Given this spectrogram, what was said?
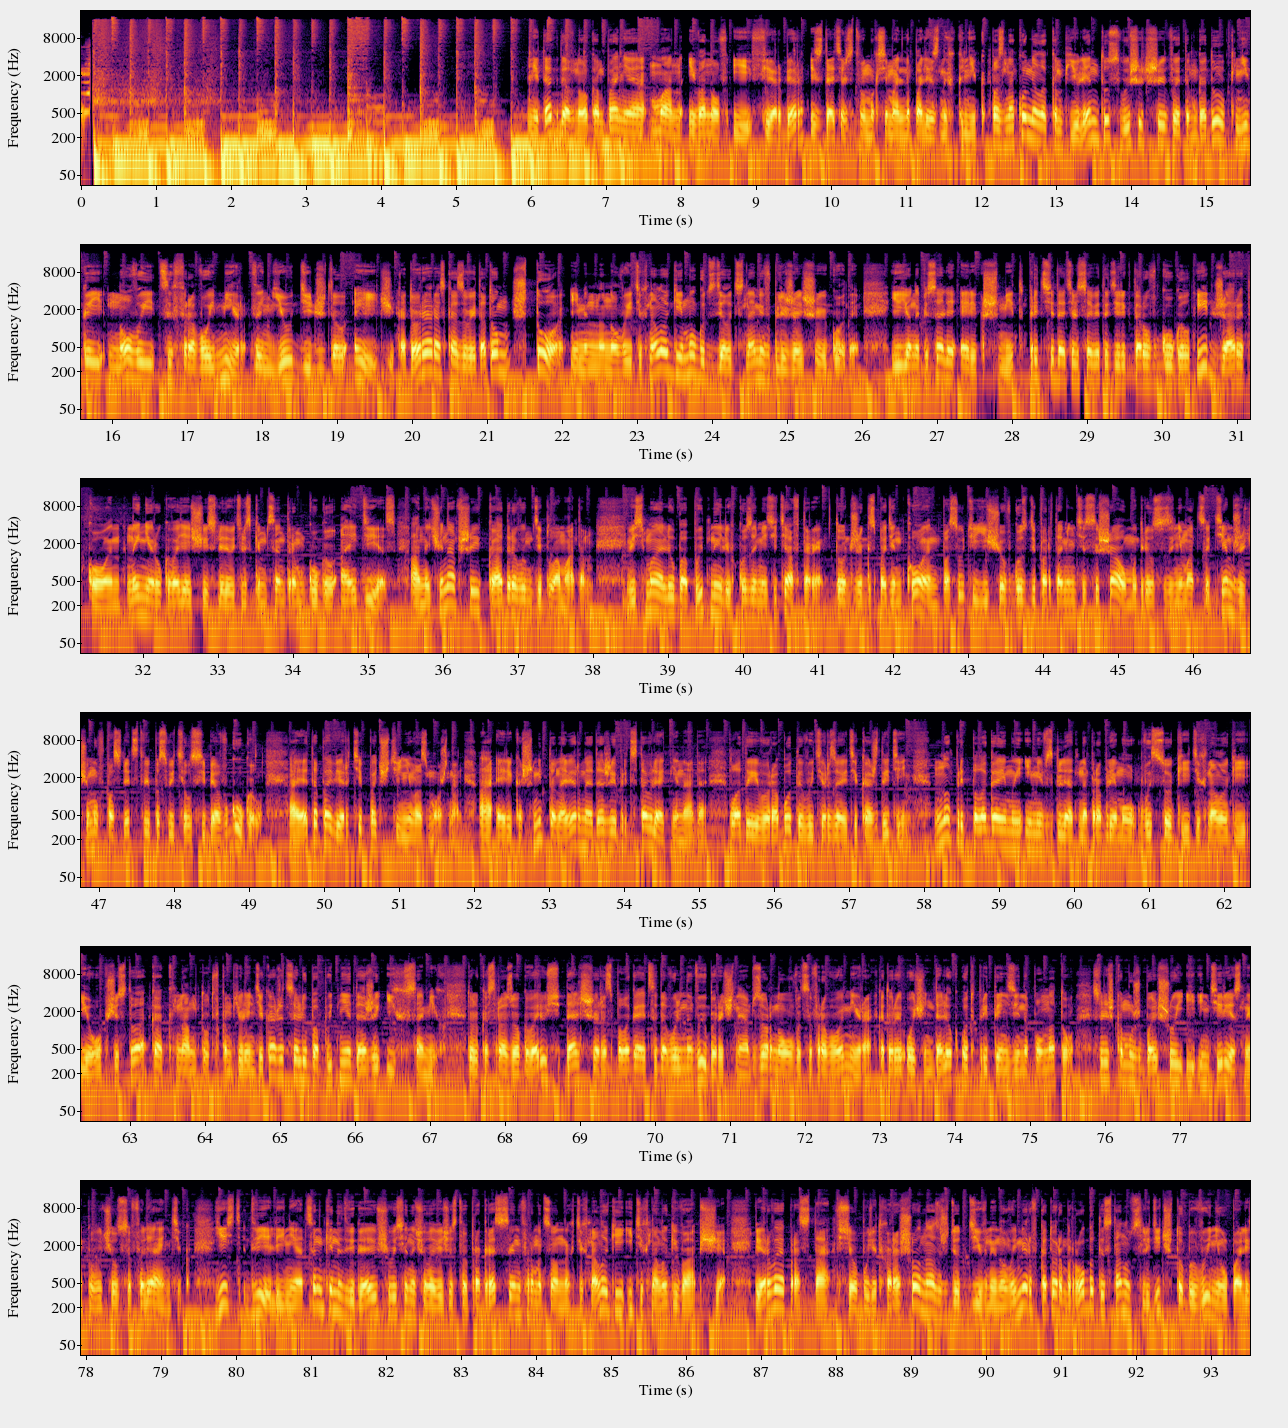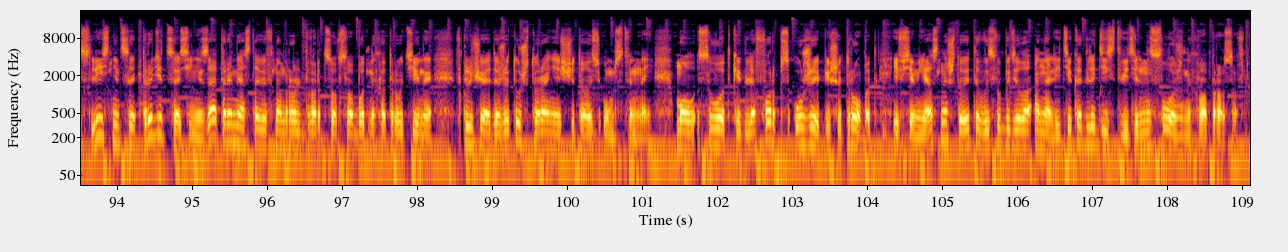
Не так давно компания Ман, Иванов и Фербер, издательство максимально полезных книг, познакомила компьюленту с вышедшей в этом году книгой «Новый цифровой мир» The New Digital Age, которая рассказывает о том, что именно новые технологии могут сделать с нами в ближайшие годы. Ее написали Эрик Шмидт, председатель совета директоров Google, и Джаред Коэн, ныне руководящий исследовательским центром Google Ideas, а на начинавший кадровым дипломатом. Весьма любопытные легко заметить авторы. Тот же господин Коэн, по сути, еще в Госдепартаменте США умудрился заниматься тем же, чему впоследствии посвятил себя в Google. А это, поверьте, почти невозможно. А Эрика Шмидта, наверное, даже и представлять не надо. Плоды его работы вы терзаете каждый день. Но предполагаемый ими взгляд на проблему «высокие технологии и общество», как нам тут в компьюленте кажется, любопытнее любопытнее даже их самих. Только сразу оговорюсь, дальше располагается довольно выборочный обзор нового цифрового мира, который очень далек от претензий на полноту. Слишком уж большой и интересный получился фолиантик. Есть две линии оценки надвигающегося на человечество прогресса информационных технологий и технологий вообще. Первая проста. Все будет хорошо, нас ждет дивный новый мир, в котором роботы станут следить, чтобы вы не упали с лестницы, трудиться осенизаторами, оставив нам роль творцов, свободных от рутины, включая даже ту, что ранее считалась умственной. Мол, сводки для Forbes уже пишет робот, и всем ясно, что это высвободило аналитика для действительно сложных вопросов.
